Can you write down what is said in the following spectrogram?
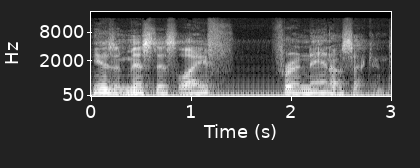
He hasn't missed this life for a nanosecond.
